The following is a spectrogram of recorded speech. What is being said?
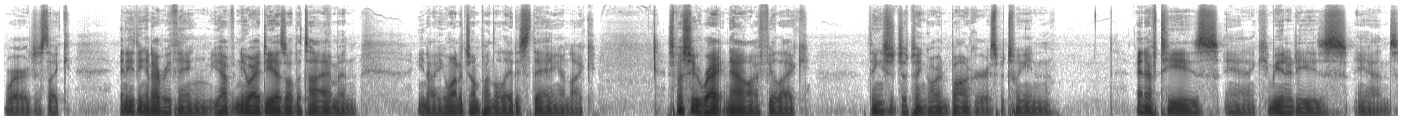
where just like anything and everything, you have new ideas all the time and you know, you want to jump on the latest thing and like especially right now I feel like things have just been going bonkers between NFTs and communities and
